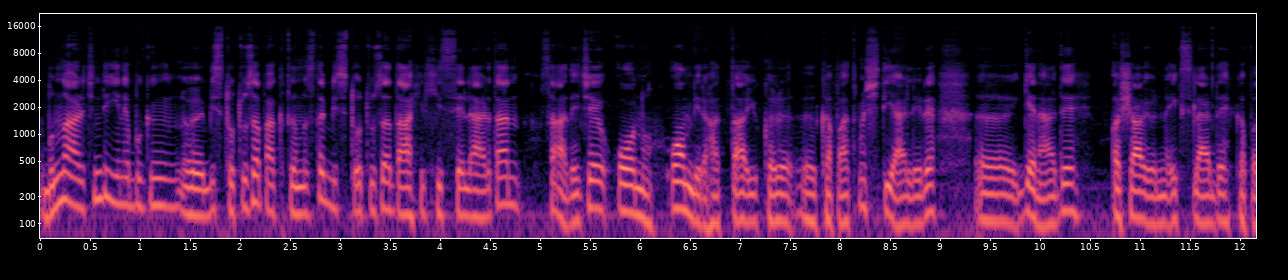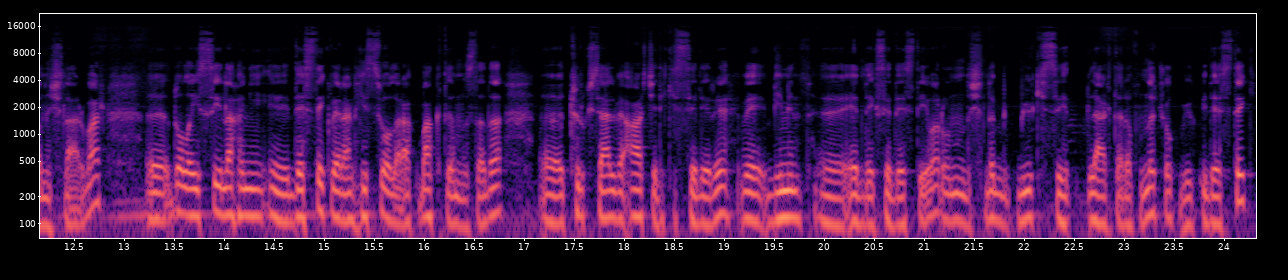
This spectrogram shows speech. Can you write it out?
Bunun haricinde yine bugün e, BIST 30'a baktığımızda BIST 30'a dahil hisselerden sadece 10'u 11'i hatta yukarı e, kapatmış. Diğerleri e, genelde aşağı yönlü eksilerde kapanışlar var. E, dolayısıyla hani e, destek veren hisse olarak baktığımızda da e, Türksel ve Arçelik hisseleri ve BİM'in endekse desteği var. Onun dışında büyük hisseler tarafında çok büyük bir destek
